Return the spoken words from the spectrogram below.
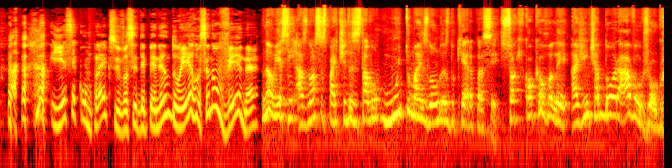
e esse é complexo e você, dependendo do erro, você não vê, né? Não, e assim, as nossas partidas estavam muito mais longas do que era para ser. Só que qual que é o rolê? A gente adorava o jogo.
